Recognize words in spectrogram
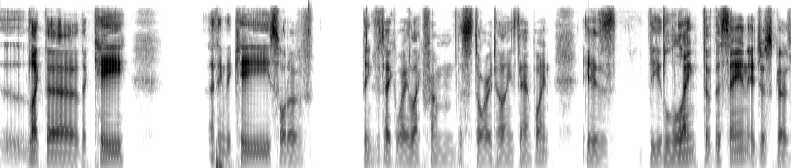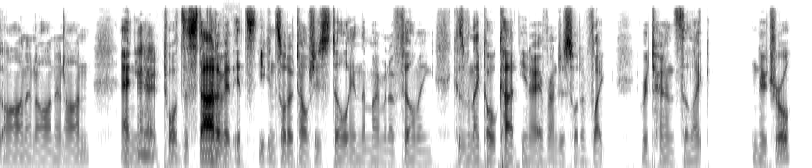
uh, like the the key, I think the key sort of things to take away, like from the storytelling standpoint, is the length of the scene. It just goes on and on and on, and you know, towards the start of it, it's you can sort of tell she's still in the moment of filming because when they call cut, you know, everyone just sort of like returns to like neutral.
